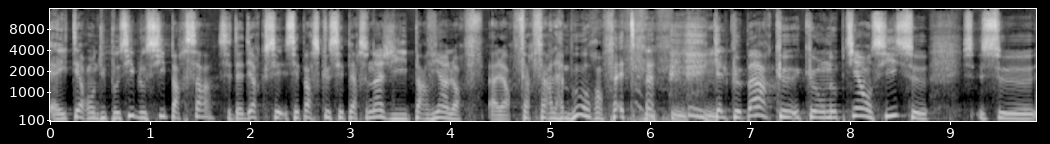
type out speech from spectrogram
A été rendu possible aussi par ça. C'est-à-dire que c'est parce que ces personnages, il parvient à leur, à leur faire faire l'amour, en fait, quelque part, que qu'on obtient aussi ce... ce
